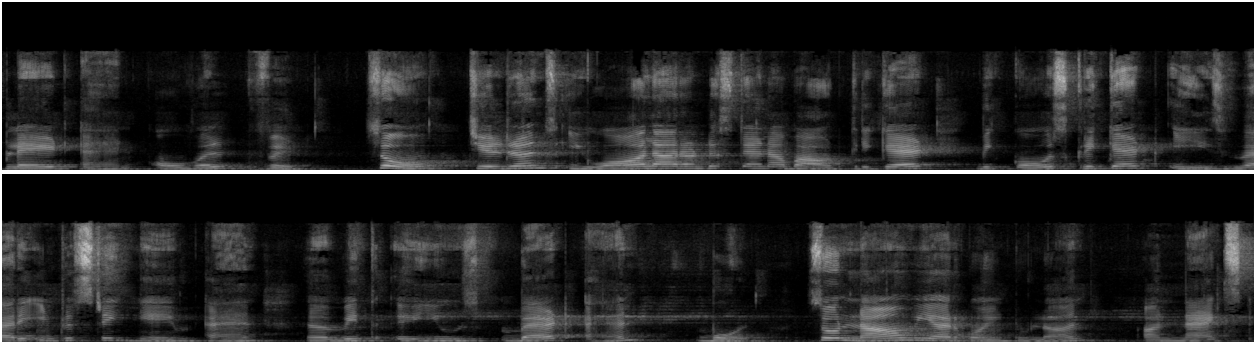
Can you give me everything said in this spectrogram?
played an oval field. So, children, you all are understand about cricket because cricket is very interesting game and uh, with a use bat and ball. So now we are going to learn a next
